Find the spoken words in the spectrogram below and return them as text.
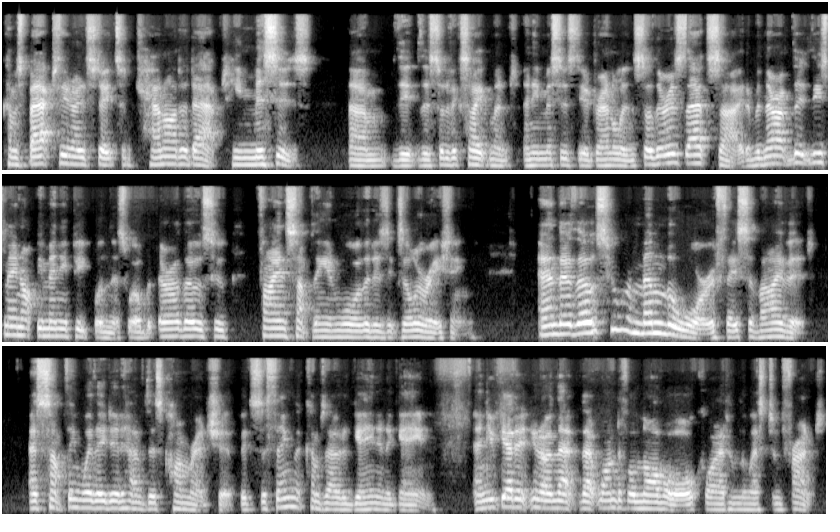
comes back to the United States and cannot adapt. He misses um, the, the sort of excitement and he misses the adrenaline. So there is that side. I mean, there are, these may not be many people in this world, but there are those who find something in war that is exhilarating. And there are those who remember war if they survive it as something where they did have this comradeship. It's the thing that comes out again and again. And you get it, you know, in that, that wonderful novel, All Quiet on the Western Front,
